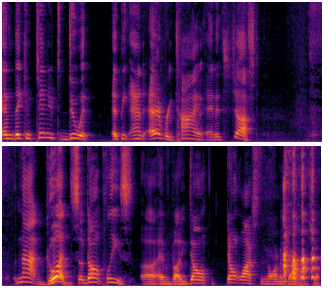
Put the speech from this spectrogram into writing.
And they continue to do it at the end every time, and it's just not good. So don't please, uh, everybody, don't don't watch the Norm Macdonald show.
